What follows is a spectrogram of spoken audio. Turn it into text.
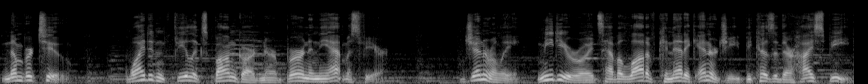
Number 2. Why didn't Felix Baumgartner burn in the atmosphere? Generally, meteoroids have a lot of kinetic energy because of their high speed.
